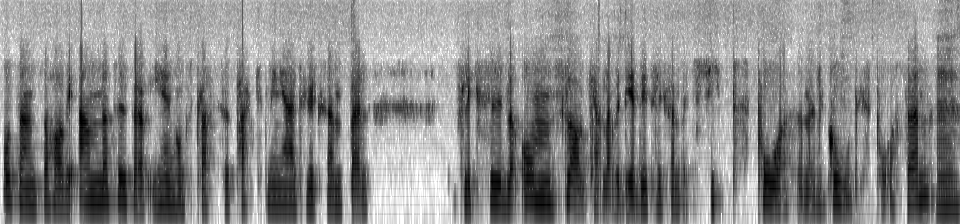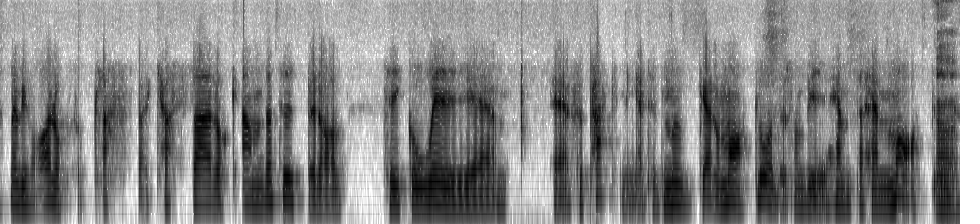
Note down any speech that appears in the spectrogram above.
Och sen så har vi andra typer av engångsplastförpackningar, till exempel flexibla omslag kallar vi det. Det är till exempel chipspåsen eller godispåsen. Mm. Men vi har också plastbärkassar och andra typer av take away eh, förpackningar, typ muggar och matlådor som vi hämtar hem mat i. Ja.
